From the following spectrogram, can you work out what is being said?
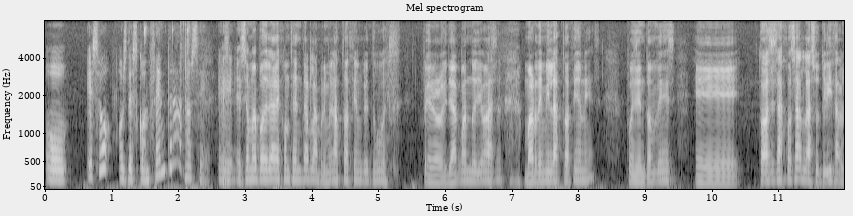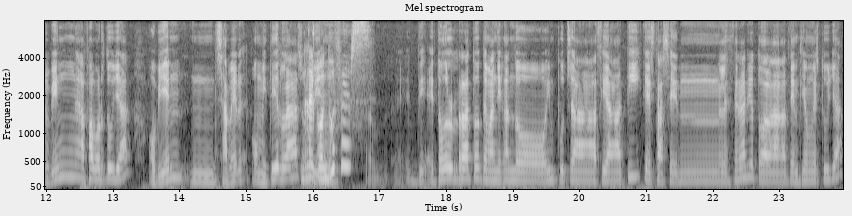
O eso os desconcentra, no sé. Eh. Eso me podría desconcentrar la primera actuación que tuve. Pero ya cuando llevas más de mil actuaciones, pues entonces eh, todas esas cosas las utilizas o bien a favor tuya o bien mm, saber omitirlas. ¿Reconduces? Eh, eh, todo el rato te van llegando inputs hacia ti, que estás en el escenario, toda la atención es tuya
